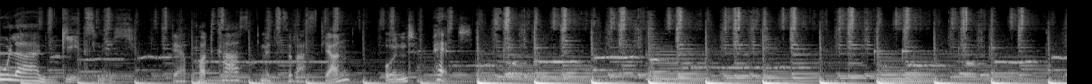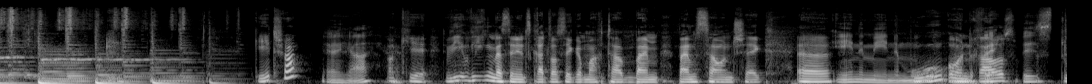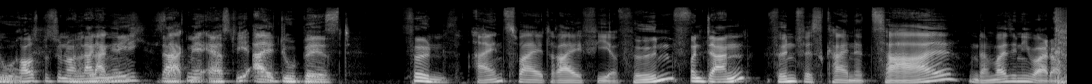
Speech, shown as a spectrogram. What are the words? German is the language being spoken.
Schwuler geht's nicht. Der Podcast mit Sebastian Und Pet. Geht schon? äh, ja. Okay. Wie, wie ging das denn jetzt gerade, was wir gemacht haben beim, beim Soundcheck? Äh, Ene, mene, mu und, raus weg bist du. Raus bist du noch lange, nicht. Sag mir erst, wie alt du bist. Fünf. Eins, zwei, drei, vier, fünf. Und dann? Fünf ist keine Zahl. Und dann weiß ich nicht weiter.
